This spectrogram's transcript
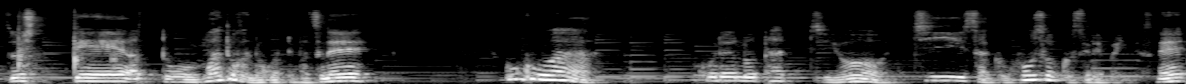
そして、あと、窓が残ってますね。ここは、これのタッチを小さく細くすればいいんですね。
